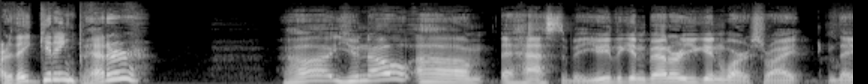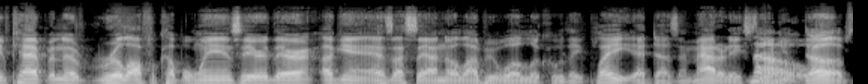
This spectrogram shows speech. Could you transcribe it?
are they getting better? Uh, you know, um, it has to be. You either getting better or you getting worse, right? They've happened to reel off a couple wins here or there. Again, as I say, I know a lot of people, well, look who they play. That doesn't matter. They still No. get dubs.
